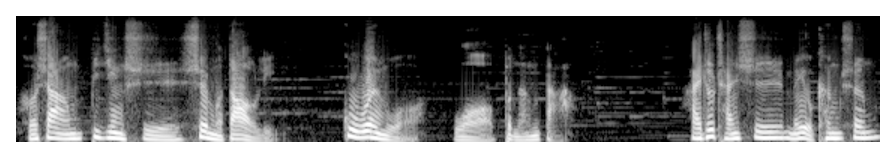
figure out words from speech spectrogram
和尚毕竟是什么道理？故问我，我不能答。”海州禅师没有吭声，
